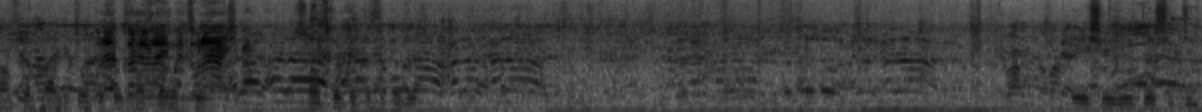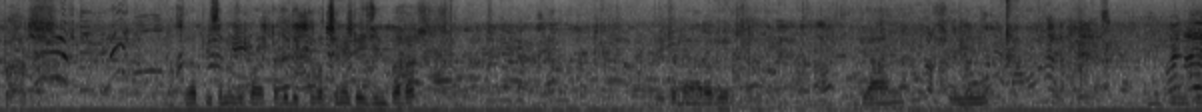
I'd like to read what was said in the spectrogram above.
সংস্কার কাজ সংস্কার হচ্ছে। সংস্কার করতেছে কাজের। এই সেই ঐতিহাসিক জিন পাহাড়। আপনারা পিছনে যে পাহাড়টাকে দেখতে পাচ্ছেন এটাই জিন পাহাড়। এখানে আরবের যান সেই উঠে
